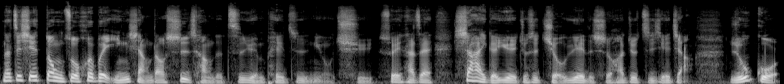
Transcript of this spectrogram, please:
那这些动作会不会影响到市场的资源配置扭曲？所以他在下一个月，就是九月的时候，他就直接讲，如果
